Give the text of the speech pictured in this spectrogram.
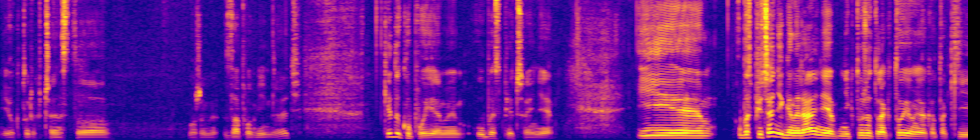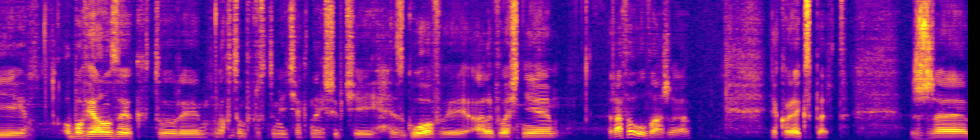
i o których często możemy zapominać, kiedy kupujemy ubezpieczenie. I ubezpieczenie generalnie niektórzy traktują jako taki obowiązek, który no, chcą po prostu mieć jak najszybciej z głowy, ale właśnie Rafał uważa, jako ekspert, że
